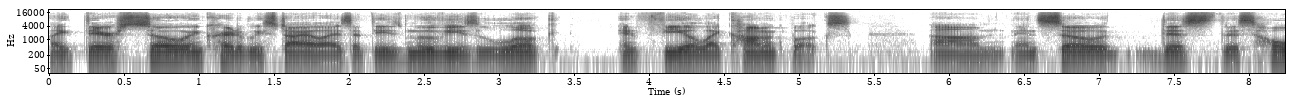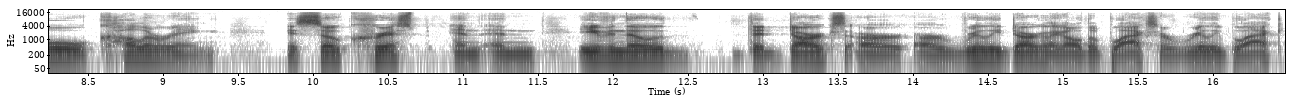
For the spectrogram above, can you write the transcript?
Like they're so incredibly stylized that these movies look and feel like comic books. Um, and so this this whole coloring is so crisp and and even though the darks are are really dark like all the blacks are really black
